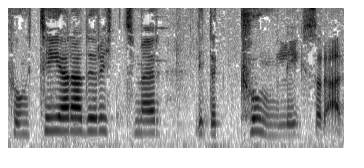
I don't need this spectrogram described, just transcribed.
punkterade rytmer, lite kunglig sådär.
